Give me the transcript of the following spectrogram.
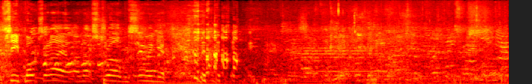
If she pokes her eye out, I'm not straw, we're suing you.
